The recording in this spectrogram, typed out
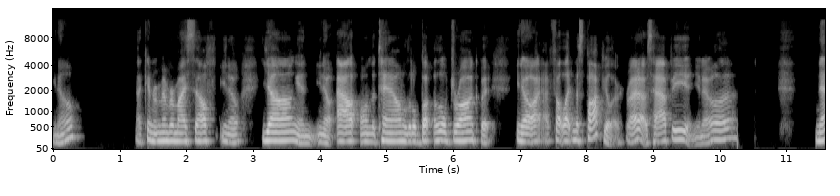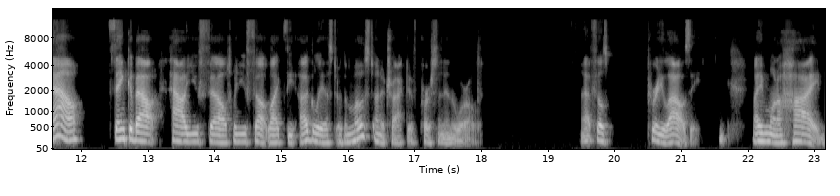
You know, I can remember myself, you know, young and you know out on the town, a little bu- a little drunk, but you know, I, I, felt like Miss Popular, right? I was happy, and you know, uh, now think about how you felt when you felt like the ugliest or the most unattractive person in the world. That feels pretty lousy. Might even want to hide,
